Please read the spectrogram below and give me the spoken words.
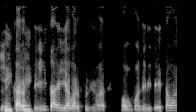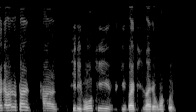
Sim, cara, sim. E tá aí agora surgiu algumas MP e tal, a galera tá, tá, se ligou que, que vai precisar de alguma coisa.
